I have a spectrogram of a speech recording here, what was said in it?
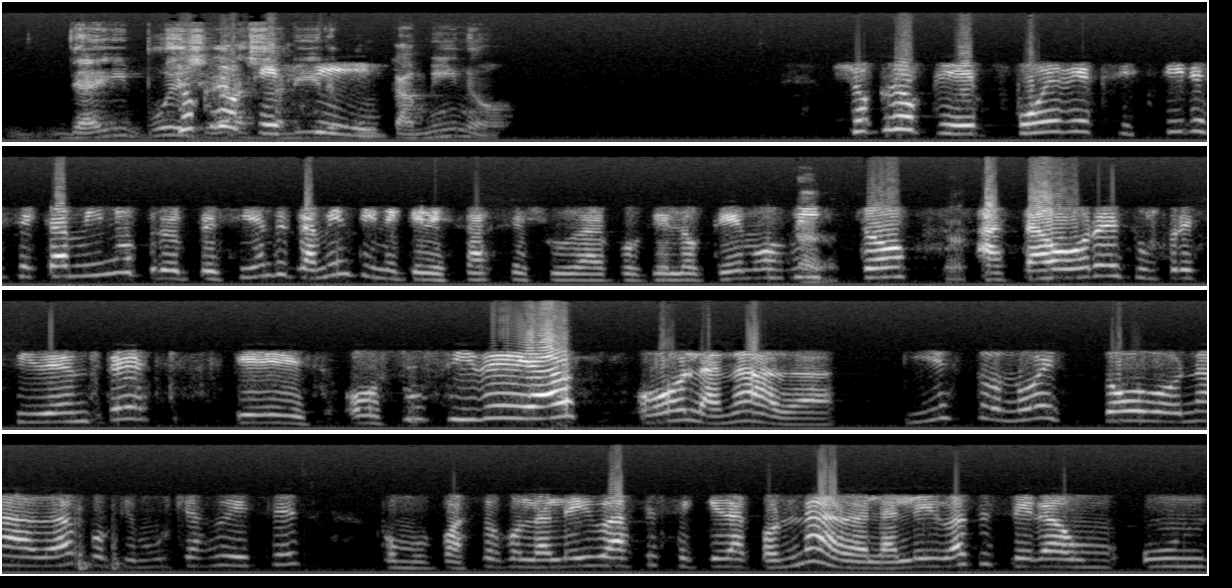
¿De ahí puede llegar a salir un camino? Yo creo que puede existir ese camino, pero el presidente también tiene que dejarse ayudar, porque lo que hemos visto hasta ahora es un presidente que es o sus ideas o la nada. Y esto no es todo nada, porque muchas veces, como pasó con la ley base, se queda con nada. La ley base era un, un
